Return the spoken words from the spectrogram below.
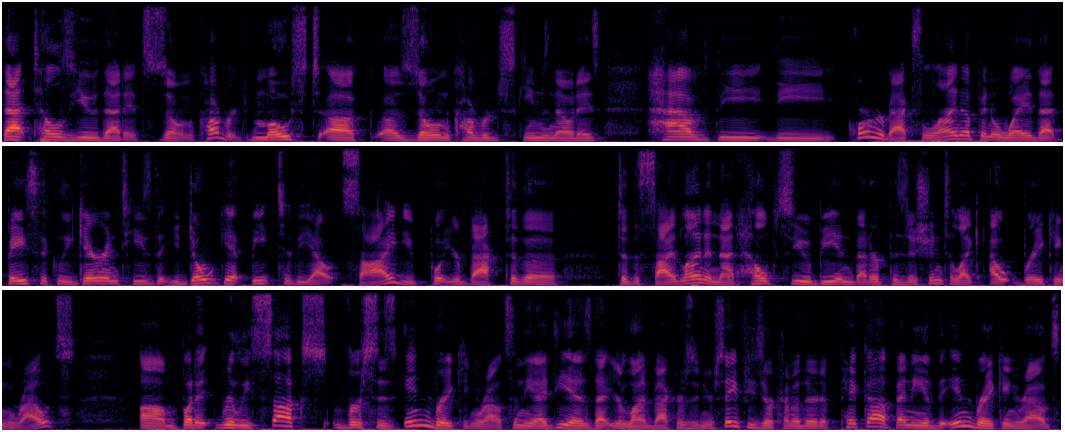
that tells you that it's zone coverage. Most uh, uh, zone coverage schemes nowadays have the the cornerbacks line up in a way that basically guarantees that you don't get beat to the outside. You put your back to the to the sideline, and that helps you be in better position to like outbreaking routes. Um, but it really sucks versus in breaking routes. And the idea is that your linebackers and your safeties are kind of there to pick up any of the in breaking routes,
